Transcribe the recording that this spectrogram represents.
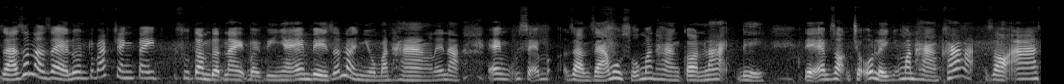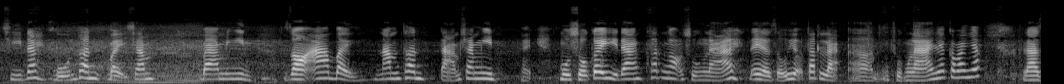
Giá rất là rẻ luôn. Các bác tranh tay sưu tầm đợt này Bởi vì nhà em về rất là nhiều mặt hàng Nên là em cũng sẽ giảm giá một số mặt hàng còn lại Để để em dọn chỗ lấy những mặt hàng khác ạ. Giò A9 này 4 thân 730 nghìn. Giò A7 5 thân 800 nghìn. Đấy. Một số cây thì đang thắt ngọn xuống lá này. Đây là dấu hiệu thắt lá, à, xuống lá nhé các bác nhé. Là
